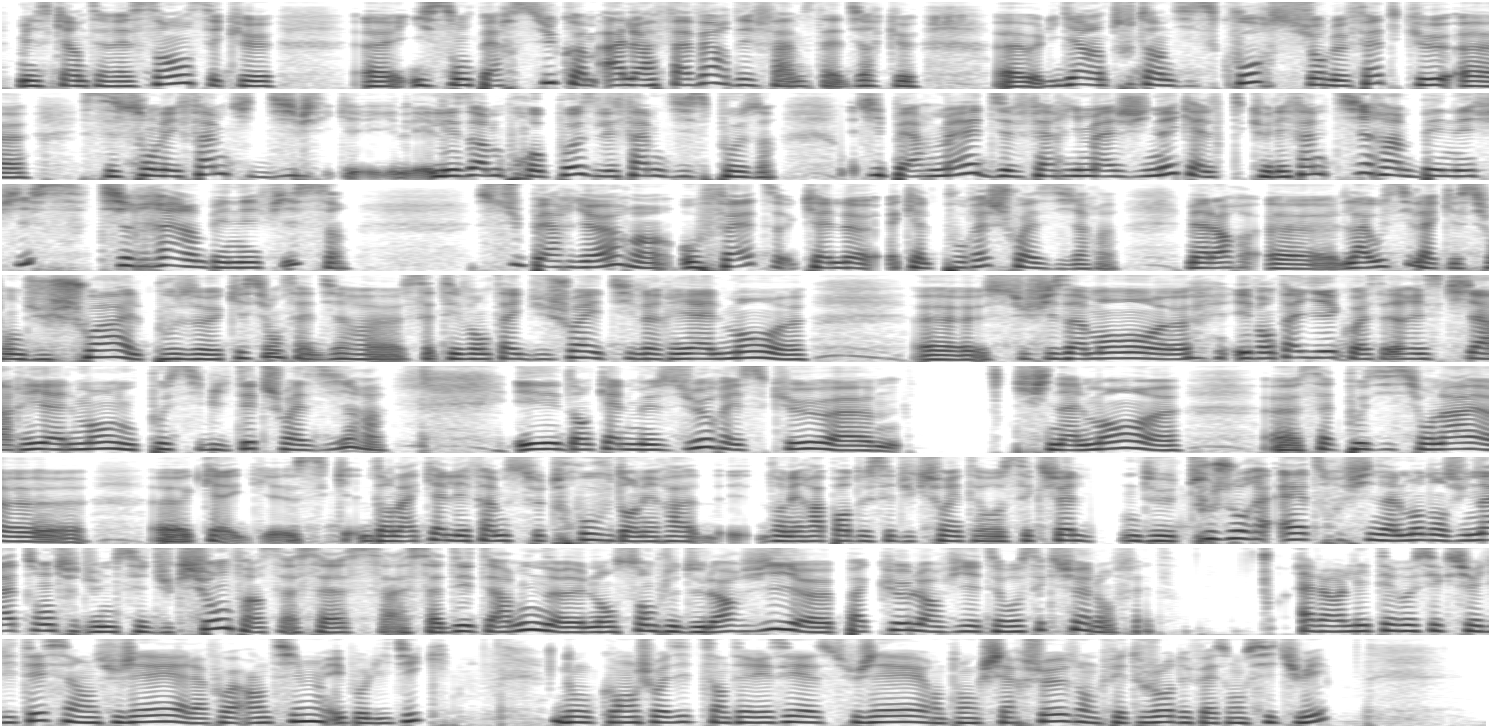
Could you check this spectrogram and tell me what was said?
Mais ce qui est intéressant, c'est que euh, ils sont perçus comme à la faveur des femmes, c'est-à-dire que euh, il y a tout un discours sur le fait que ce sont les femmes qui les hommes proposent, les femmes disposent, qui permet de faire imaginer que les femmes tirent un bénéfice, tireraient un bénéfice supérieure au fait qu'elle qu'elle pourrait choisir. Mais alors euh, là aussi la question du choix, elle pose question, c'est-à-dire euh, cet éventail du choix est-il réellement euh, suffisamment éventaillé quoi? C'est-à-dire est-ce qu'il y a réellement une possibilité de choisir? Et dans quelle mesure est-ce que finalement, euh, euh, cette position-là, euh, dans laquelle les femmes se trouvent dans les, rapports de séduction hétérosexuelle, de toujours être finalement dans une attente d'une séduction, enfin, ça détermine l'ensemble de leur vie, pas que leur vie hétérosexuelle en fait. Alors l'hétérosexualité, c'est un sujet à la fois intime et politique. Donc quand on choisit de s'intéresser à ce sujet en tant que chercheuse, on le fait toujours de façon située.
